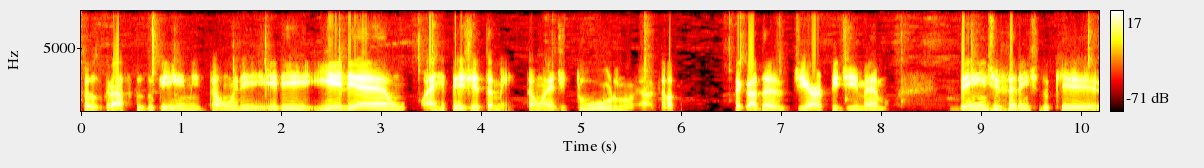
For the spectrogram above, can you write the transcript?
pelos gráficos do game. Então, ele, ele, e ele é um RPG também. Então, é de turno, é aquela pegada de RPG mesmo, bem diferente do que,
